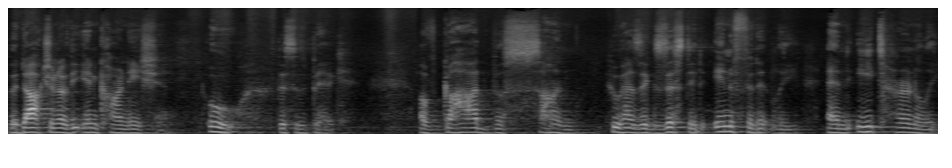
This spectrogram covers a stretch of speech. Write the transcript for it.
The doctrine of the incarnation. Ooh, this is big. Of God the Son, who has existed infinitely and eternally,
